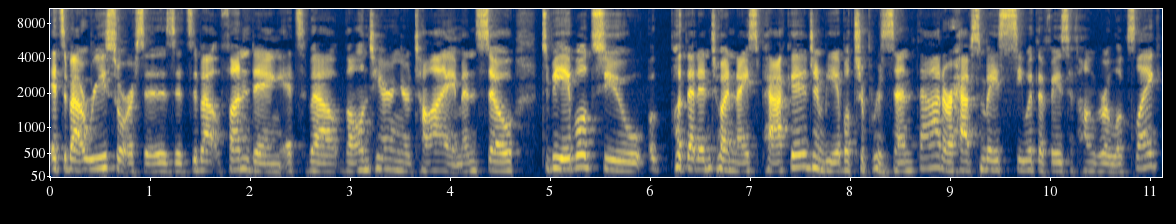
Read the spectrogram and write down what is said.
It's about resources, it's about funding, it's about volunteering your time. And so to be able to put that into a nice package and be able to present that or have somebody see what the face of hunger looks like,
